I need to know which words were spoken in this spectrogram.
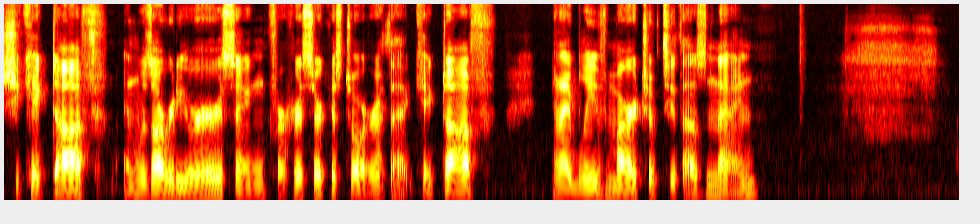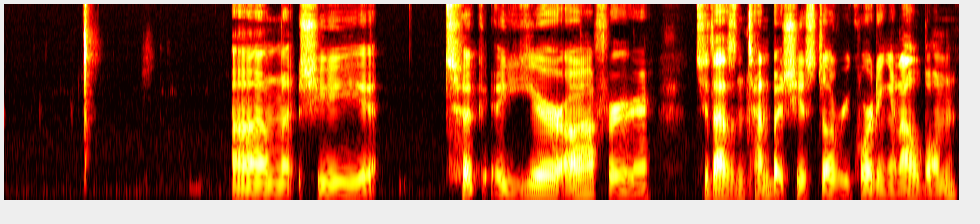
she kicked off and was already rehearsing for her circus tour that kicked off in, I believe, March of 2009. Um, she took a year off for 2010, but she is still recording an album.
